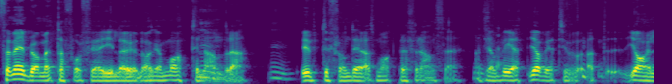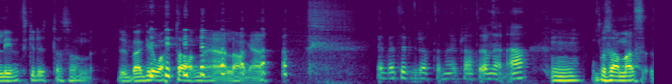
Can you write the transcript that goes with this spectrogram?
för mig en bra metafor för jag gillar ju att laga mat till andra utifrån deras matpreferenser. Att Mm. Jag, vet, jag vet ju att jag har en linsgryta som du börjar gråta av när jag lagar. Jag börjar typ gråta när du pratar om den. Ja, Mm. Och på samma så,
